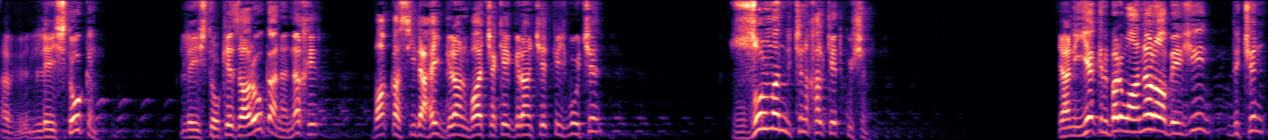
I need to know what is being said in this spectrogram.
Ev lê îstokin. Lê îstokê zarokan e nexêr. Vaqa silahê giran va çekê giran çêtkin ji bo çi? Zulmen diçin xelkê dikuşin. Yani yek li ber wan nerabêjî diçin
